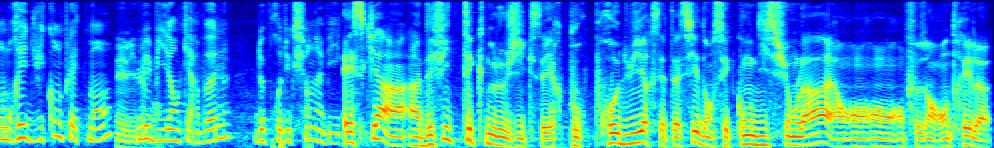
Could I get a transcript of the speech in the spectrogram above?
on réduit complètement Évidemment. le bilan carbone de production d'un véhicule. Est-ce qu'il y a un, un défi technologique, c'est-à-dire pour produire cet acier dans ces conditions-là, en, en- en faisant rentrer la,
